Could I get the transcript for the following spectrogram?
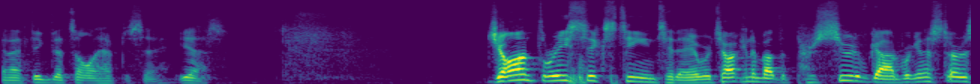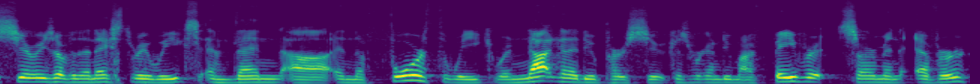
And I think that's all I have to say. Yes. John 3:16 today. We're talking about the pursuit of God. We're going to start a series over the next three weeks, and then uh, in the fourth week, we're not going to do pursuit because we're going to do my favorite sermon ever,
